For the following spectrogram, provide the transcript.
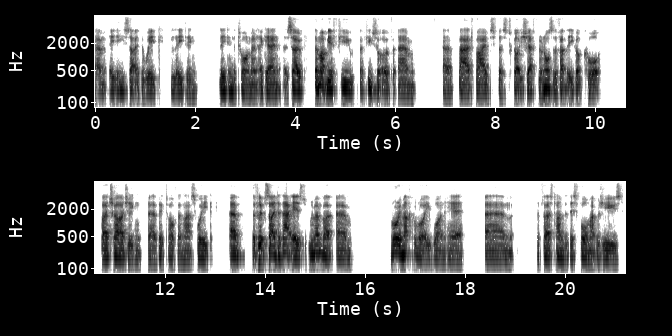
Um, he started the week leading leading the tournament again. So there might be a few a few sort of um, uh, bad vibes for Scotty Scheffler, and also the fact that he got caught by charging uh, Viktor Hovland last week. Um, the flip side of that is, remember, um, Rory McIlroy won here um, the first time that this format was used,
